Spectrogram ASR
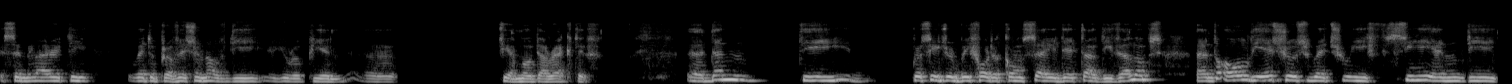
a similarity with the provision of the European uh, GMO directive. Uh, then the procedure before the Conseil d'Etat develops and all the issues which we see in the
